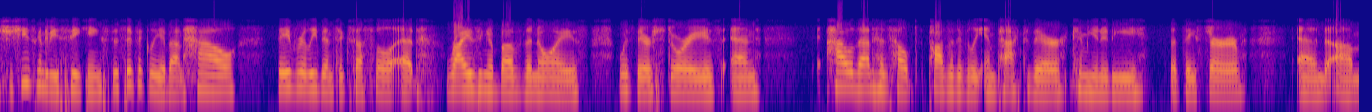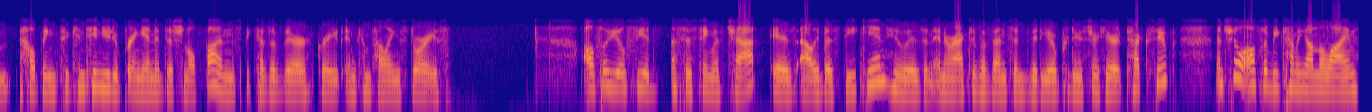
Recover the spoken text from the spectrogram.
she's going to be speaking specifically about how they've really been successful at rising above the noise with their stories and how that has helped positively impact their community that they serve and um, helping to continue to bring in additional funds because of their great and compelling stories. Also you'll see assisting with chat is Ali Bezdikian who is an interactive events and video producer here at TechSoup. And she'll also be coming on the line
